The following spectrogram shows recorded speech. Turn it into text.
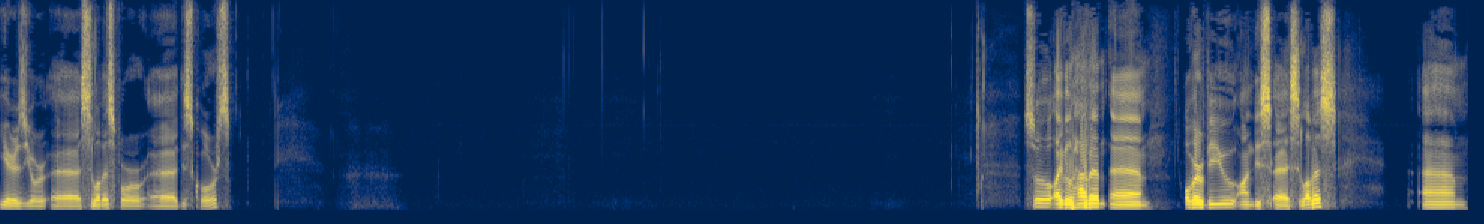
Here is your uh, syllabus for uh, this course. So I will have an um, overview on this uh, syllabus. Um,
